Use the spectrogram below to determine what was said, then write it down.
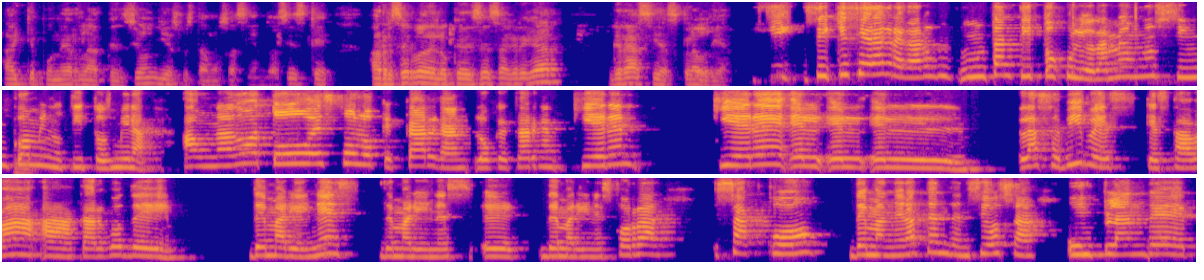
hay que poner la atención y eso estamos haciendo. Así es que a reserva de lo que desees agregar, gracias Claudia. Sí, sí quisiera agregar un, tantito, Julio, dame unos cinco minutitos. Mira, aunado a todo esto, lo que cargan, lo que cargan, quieren, quiere el, el, el, que estaba a cargo de, de María Inés, de María Inés, eh, de Corral, sacó de manera tendenciosa un plan de,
